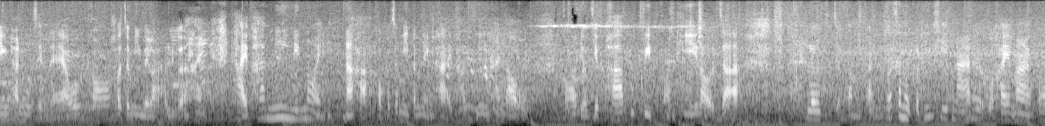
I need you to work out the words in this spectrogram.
ยิงธนูเขาจะมีเวลาเหลือให้ถ่ายภาพนิ่งนิดหน่อยนะคะเขาก็จะมีตำแหน่งถ่ายภาพนิ่งให้เรา ก็เดี๋ยวเก็บภาพดูคลิปก่อนที่เราจะเลิกกิจกรรมกัน ก็สนุกกว่าที่คิดนะถ้าเกิดว่าใครมาก็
